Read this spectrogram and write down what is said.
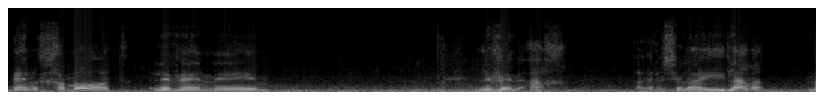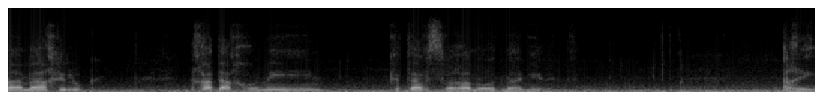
בין חמות לבין, אה, לבין אח. אבל השאלה היא למה? מה, מה החילוק? אחד האחרונים כתב סברה מאוד מעניינת. הרי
